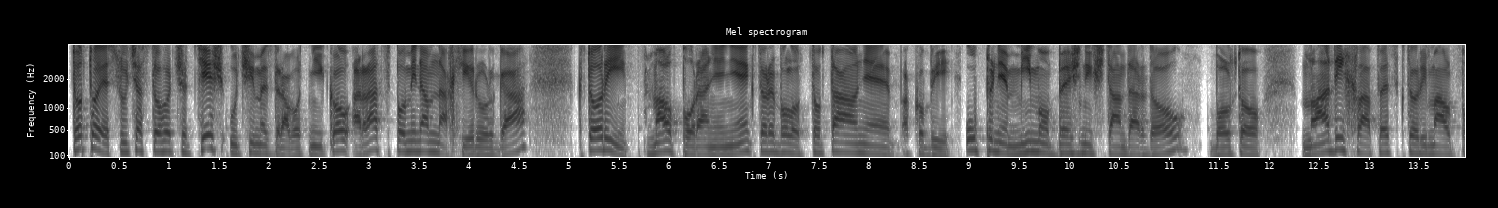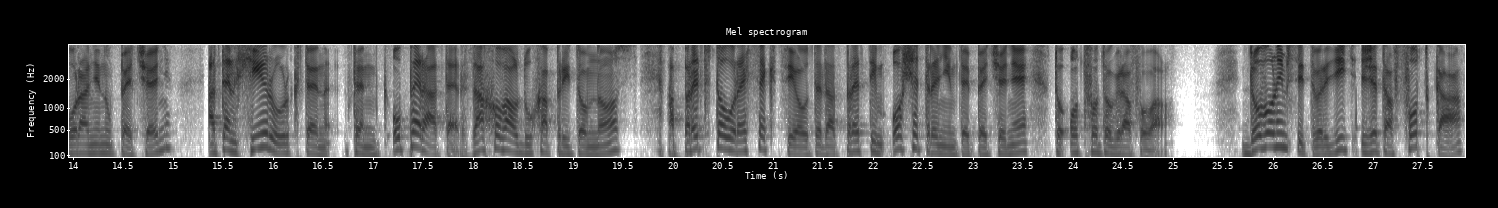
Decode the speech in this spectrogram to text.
Toto je súčasť toho, čo tiež učíme zdravotníkov a rád spomínam na chirurga, ktorý mal poranenie, ktoré bolo totálne akoby úplne mimo bežných štandardov. Bol to mladý chlapec, ktorý mal poranenú pečeň a ten chirurg, ten, ten operátor zachoval ducha prítomnosť a pred tou resekciou, teda pred tým ošetrením tej pečene, to odfotografoval. Dovolím si tvrdiť, že tá fotka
